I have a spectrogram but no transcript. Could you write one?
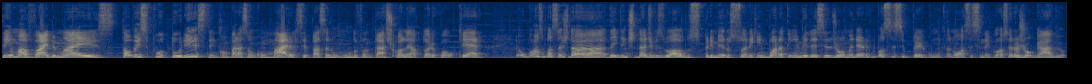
tem uma vibe mais talvez futurista em comparação com o Mario, que você passa num mundo fantástico aleatório qualquer. Eu gosto bastante da, da identidade visual dos primeiros Sonic, embora tenha envelhecido de uma maneira que você se pergunta: nossa, esse negócio era jogável.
